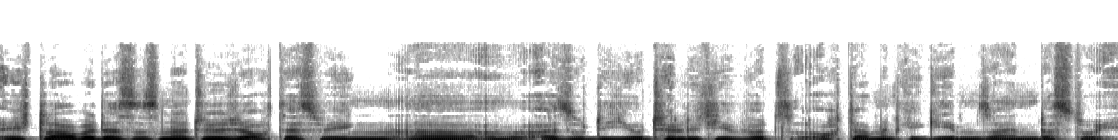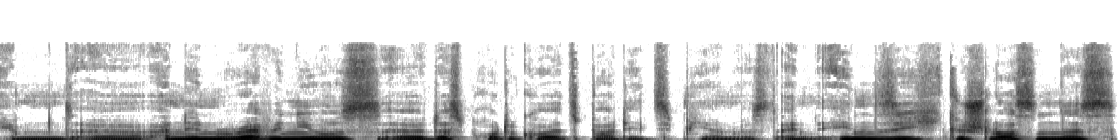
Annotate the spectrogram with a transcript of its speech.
ich glaube, das ist natürlich auch deswegen, äh, also die Utility wird auch damit gegeben sein, dass du eben äh, an den Revenues äh, des Protokolls partizipieren wirst. Ein in sich geschlossenes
